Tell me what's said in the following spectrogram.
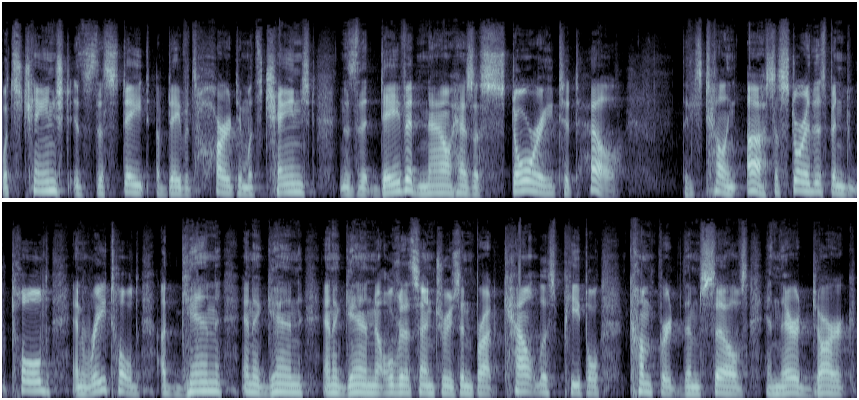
What's changed is the state of David's heart. And what's changed is that David now has a story to tell that he's telling us, a story that's been told and retold again and again and again over the centuries and brought countless people comfort themselves in their dark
